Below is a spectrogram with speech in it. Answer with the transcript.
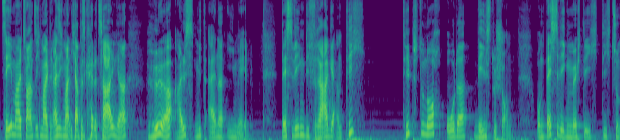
10 mal, 20 mal, 30 mal, ich habe jetzt keine Zahlen, ja, höher als mit einer E-Mail. Deswegen die Frage an dich, tippst du noch oder wählst du schon? Und deswegen möchte ich dich zum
